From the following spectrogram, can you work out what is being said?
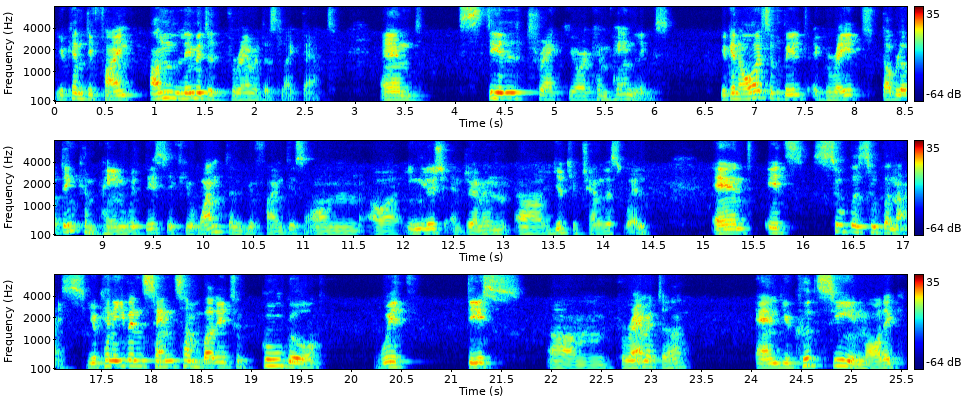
you can define unlimited parameters like that and still track your campaign links. You can also build a great double opt-in campaign with this if you want, and you find this on our English and German uh, YouTube channel as well. And it's super, super nice. You can even send somebody to Google with this um, parameter, and you could see in Mautic,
